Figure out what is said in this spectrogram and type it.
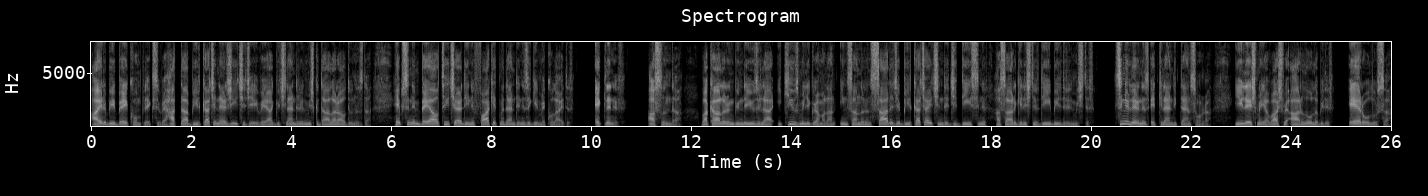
ayrı bir B kompleksi ve hatta birkaç enerji içeceği veya güçlendirilmiş gıdalar aldığınızda hepsinin B6 içerdiğini fark etmeden denize girmek kolaydır. Eklenir. Aslında vakaların günde 100 ila 200 mg alan insanların sadece birkaç ay içinde ciddi sinir hasarı geliştirdiği bildirilmiştir. Sinirleriniz etkilendikten sonra iyileşme yavaş ve ağrılı olabilir. Eğer olursa,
